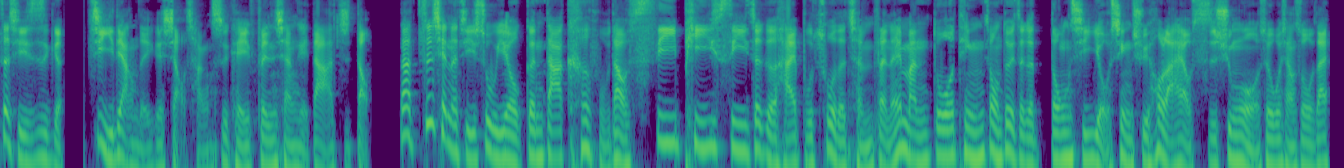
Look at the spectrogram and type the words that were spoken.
这其实是一个剂量的一个小尝试，可以分享给大家知道。那之前的集数也有跟大家科普到 CPC 这个还不错的成分，哎，蛮多听众对这个东西有兴趣，后来还有私讯我，所以我想说我再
